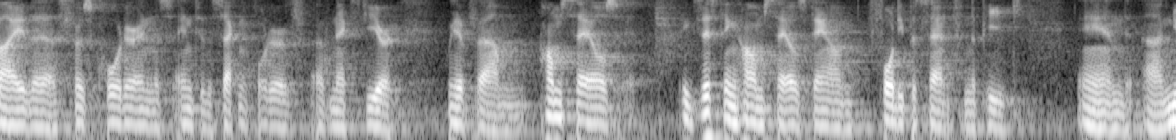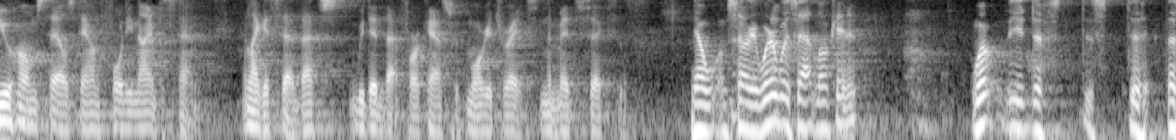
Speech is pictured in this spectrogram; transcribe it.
by the first quarter and into the second quarter of, of next year. We have um, home sales, existing home sales down 40% from the peak, and uh, new home sales down 49%. And like I said, that's we did that forecast with mortgage rates in the mid sixes. No, I'm sorry. Where was that located? What the, the, the, the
